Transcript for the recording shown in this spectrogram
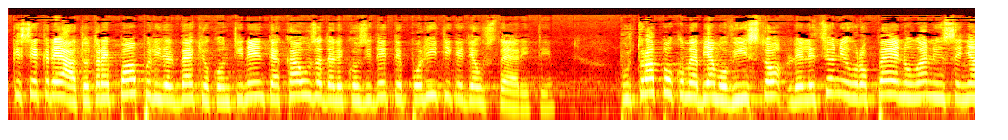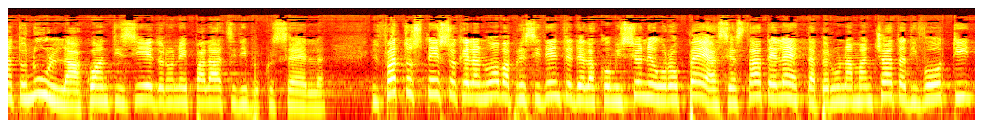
che si è creato tra i popoli del vecchio continente a causa delle cosiddette politiche di austerity. Purtroppo, come abbiamo visto, le elezioni europee non hanno insegnato nulla a quanti siedono nei palazzi di Bruxelles. Il fatto stesso che la nuova Presidente della Commissione europea sia stata eletta per una manciata di voti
